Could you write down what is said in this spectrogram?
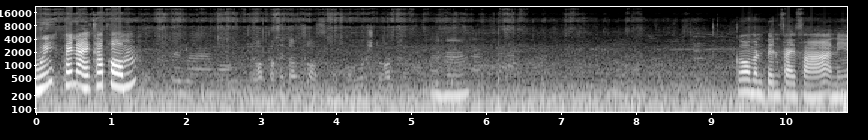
อุ้ยไปไหนคะผม Ja, das nicht anfassen, manchmal nur stark. อือหือก็มันเป็นไฟฟ้าอันนี้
